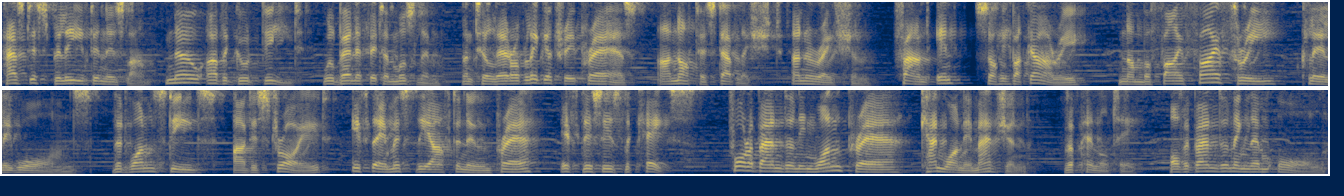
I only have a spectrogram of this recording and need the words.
has disbelieved in Islam. No other good deed will benefit a Muslim until their obligatory prayers are not established. A narration found in Sahih Bukhari, number 553, clearly warns that one's deeds are destroyed if they miss the afternoon prayer, if this is the case. For abandoning one prayer, can one imagine the penalty of abandoning them all?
